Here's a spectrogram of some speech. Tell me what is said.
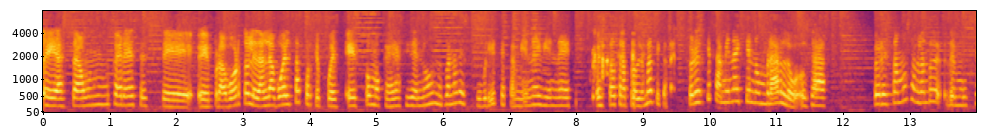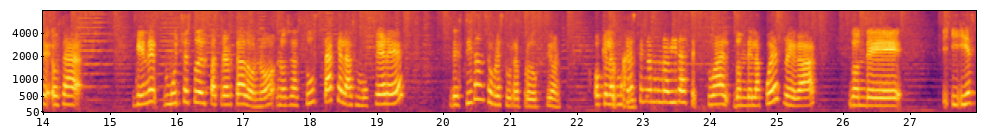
eh, hasta un mujeres este eh, pro aborto le dan la vuelta porque pues es como caer así de no nos van a descubrir que también ahí viene esta otra problemática pero es que también hay que nombrarlo o sea pero estamos hablando de, de mujer o sea viene mucho esto del patriarcado, ¿no? Nos asusta que las mujeres decidan sobre su reproducción o que las mujeres tengan una vida sexual donde la puedes regar, donde y, es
